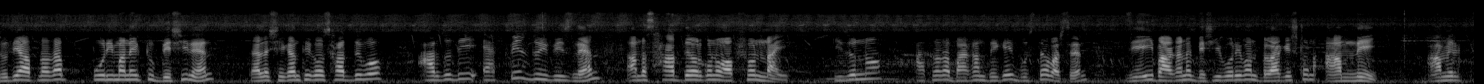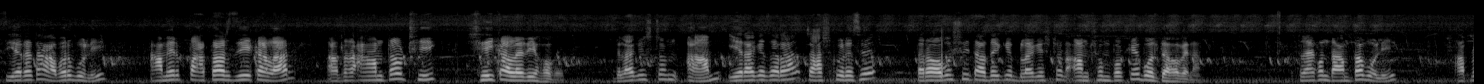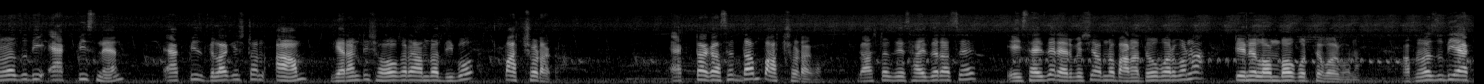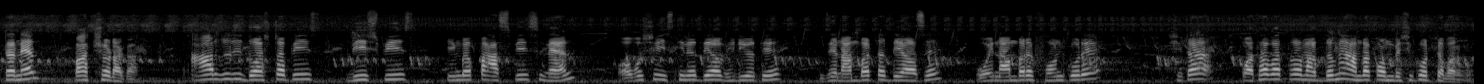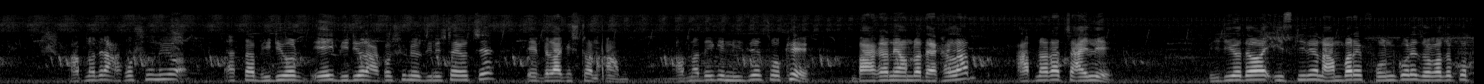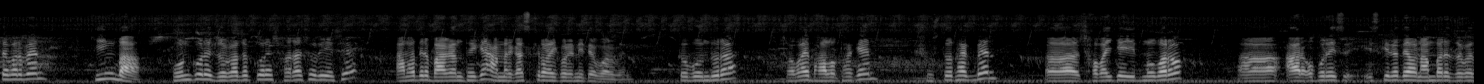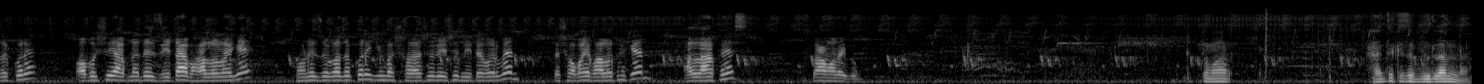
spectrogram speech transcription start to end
যদি আপনারা পরিমাণে একটু বেশি নেন, তাহলে সেখান থেকেও সার দেব। আর যদি এক পিস দুই পিস নেন, আমরা সার দেওয়ার কোনো অপশন নাই। এই জন্য? আপনারা বাগান দেখেই বুঝতে পারছেন যে এই বাগানে বেশি পরিমাণ ব্ল্যাক স্টোন আম নেই। আমের চেহারাটা আবার বলি, আমের পাতার যে কালার আপনার আমটাও ঠিক সেই কালারই হবে। ব্ল্যাক স্টোন আম, এর আগে যারা চাষ করেছে তারা অবশ্যই তাদেরকে ব্ল্যাক স্টোন আম সম্পর্কে বলতে হবে না। তো এখন দামটা বলি, আপনারা যদি এক পিস নেন, এক পিস ব্ল্যাক স্টোন আম গ্যারান্টি সহকারে আমরা দিব পাঁচশো টাকা। একটা গাছের দাম পাঁচশো টাকা। গাছটা যে সাইজের আছে, এই সাইজের এর বেশি আমরা বানাতেও পারব না, টেনে লম্বাও করতে পারব না। আপনারা যদি একটা নেন, পাঁচশো টাকা। আর যদি দশটা পিস বিশ পিস কিংবা পাঁচ পিস নেন, অবশ্যই স্ক্রিনে দেওয়া ভিডিওতে যে নাম্বারটা দেওয়া আছে ওই নাম্বারে ফোন করে সেটা কথাবার্তার মাধ্যমে আমরা কম বেশি করতে পারব। আপনাদের আকর্ষণীয় একটা ভিডিওর, এই ভিডিওর আকর্ষণীয় জিনিসটাই হচ্ছে এই ব্ল্যাক স্টোন আম আপনাদেরকে নিজের চোখে বাগানে আমরা দেখালাম। আপনারা চাইলে ভিডিও দেওয়া স্ক্রিনে নাম্বারে ফোন করে যোগাযোগ করতে পারবেন কিংবা ফোন করে যোগাযোগ করে সরাসরি এসে আমাদের বাগান থেকে আমের গাছ ক্রয় করে নিতে পারবেন। তো বন্ধুরা, সবাই ভালো থাকেন, সুস্থ থাকবেন। সবাইকে ঈদ মোবারক। আর ওপরে স্ক্রিনে দেওয়া নাম্বারে যোগাযোগ করে অবশ্যই আপনাদের যেটা ভালো লাগে ফোনে যোগাযোগ করে কিংবা সরাসরি এসে নিতে পারবেন। তো সবাই ভালো থাকেন। আল্লাহ হাফেজ। সালাম আলাইকুম। তোমার, আমি তো কিছু বুঝলাম না।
